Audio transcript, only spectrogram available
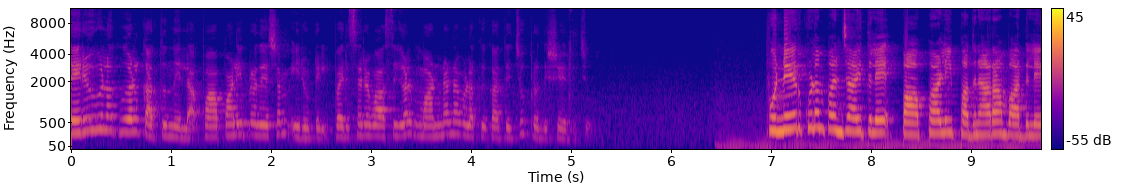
തെരുവുവിളക്കുകൾ കത്തുന്നില്ല. പാപ്പാളി പ്രദേശം ഇരുട്ടിൽ. പരിസരവാസികൾ മണ്ണെണ്ണ വിളക്ക് കത്തിച്ചു പ്രതിഷേധിച്ചു. പുന്നേർകുളം പഞ്ചായത്തിലെ പാപ്പാളി പതിനാറാം വാർഡിലെ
